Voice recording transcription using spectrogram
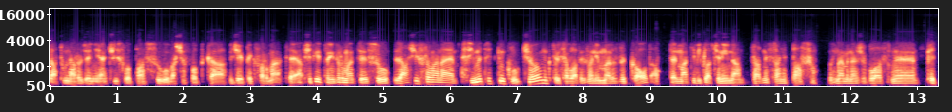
dátum narodenia, číslo pasu, vaša fotka v JPEG formáte a všetky tie informácie sú zašifrované symetrickým kľúčom, ktorý sa volá tzv. Morse kód a ten máte vytlačený na zadnej strane pasu. To znamená, že vlastne keď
